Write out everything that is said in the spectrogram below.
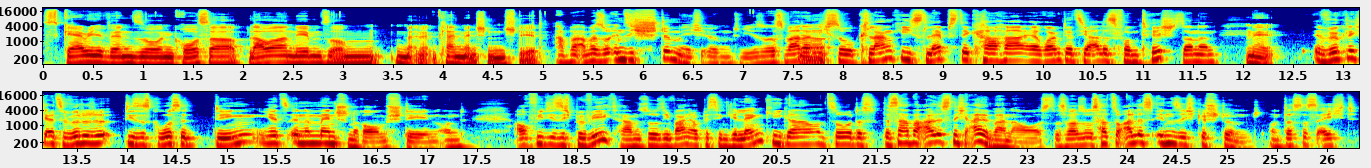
scary, wenn so ein großer Blauer neben so einem kleinen Menschen steht. Aber, aber so in sich stimmig irgendwie. So, es war dann ja. nicht so clunky, slapstick, haha, er räumt jetzt hier alles vom Tisch, sondern nee. wirklich, als würde dieses große Ding jetzt in einem Menschenraum stehen und auch wie die sich bewegt haben, so, sie waren ja auch ein bisschen gelenkiger und so, das, das sah aber alles nicht albern aus. Das war so, es hat so alles in sich gestimmt. Und das ist echt,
